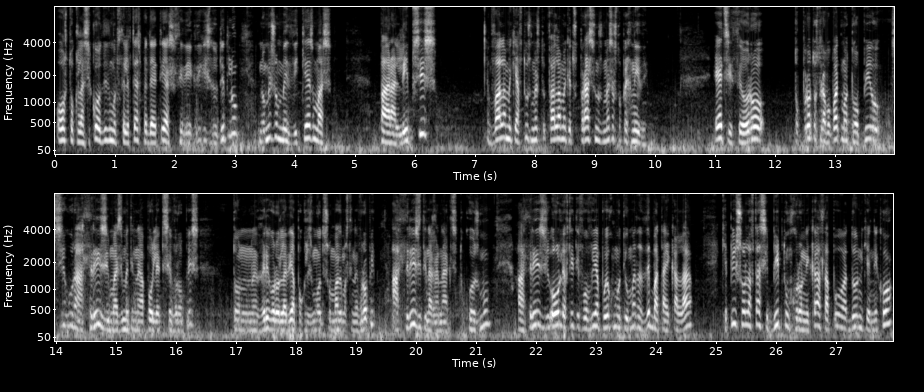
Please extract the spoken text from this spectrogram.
ως το κλασικό δίδυμο της τελευταίας πενταετίας στη διεκδίκηση του τίτλου, νομίζω με δικές μας παραλήψεις βάλαμε και, αυτούς, βάλαμε και τους πράσινους μέσα στο παιχνίδι. Έτσι θεωρώ το πρώτο στραβοπάτημα το οποίο σίγουρα αθρίζει μαζί με την απώλεια της Ευρώπης τον γρήγορο δηλαδή αποκλεισμό της ομάδας μας στην Ευρώπη. Αθρίζει την αγανάκτηση του κόσμου. Αθρίζει όλη αυτή τη φοβία που έχουμε ότι η ομάδα δεν πατάει καλά. Και επίση όλα αυτά συμπίπτουν χρονικά θα πω Αντώνη και Νίκο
